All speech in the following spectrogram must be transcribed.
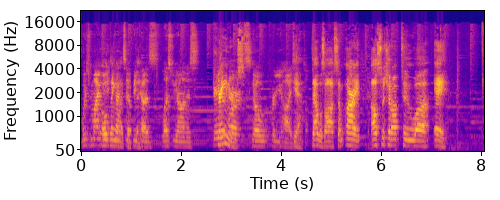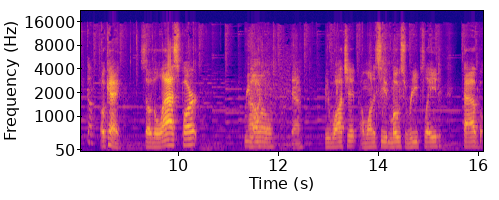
which might be Holding like expensive thing. because let's be honest, trainer Trainers. cards go pretty high. Yeah, sometimes. that was awesome. All right, I'll switch it off to uh, A. Okay, so the last part. I don't Rewatch know. it. Yeah, rewatch it. I want to see most replayed tab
